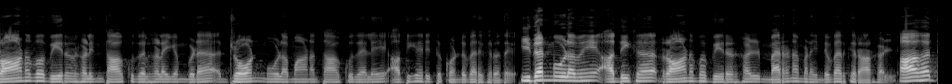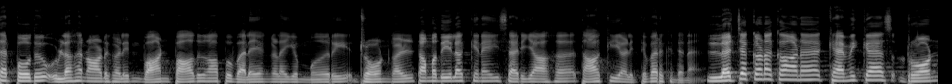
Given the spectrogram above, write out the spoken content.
ராணுவ வீரர்களின் தாக்குதல்களையும் விட ட்ரோன் மூலமான தாக்குதலை அதிகரித்துக் கொண்டு வருகிறது. இதன் மூலமே அதிக ராணுவ வீரர்கள் மரணமடைந்து வருகிறார்கள். ஆக தற்போது உலக நாடுகளின் வான் பாதுகாப்பு வலயங்களையும் மீறி ட்ரோன்கள் தமது இலக்கினை சரியாக தாக்கி அளித்து வருகின்றன. லட்சக்கணக்கான கெமிகாஸ் ட்ரோன்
